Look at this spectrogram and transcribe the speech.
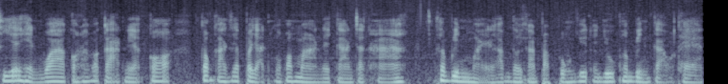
ชี้ให้เห็นว่ากองทัพอากาศเนี่ยก็ต้องการจะประหยัดงบประมาณในการจัดหาเครื่องบินใหม่นะครับโดยการปรับปรุงยืดอายุเครื่องบินเก่าแทน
